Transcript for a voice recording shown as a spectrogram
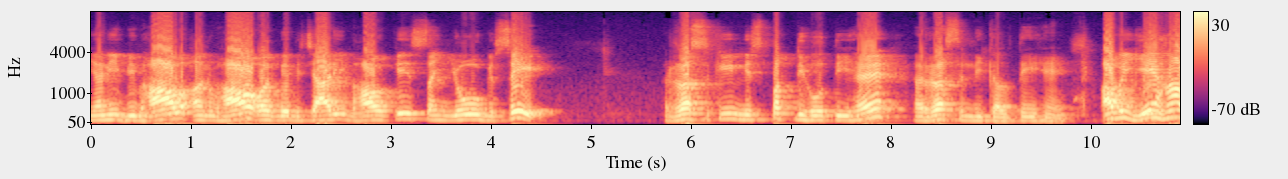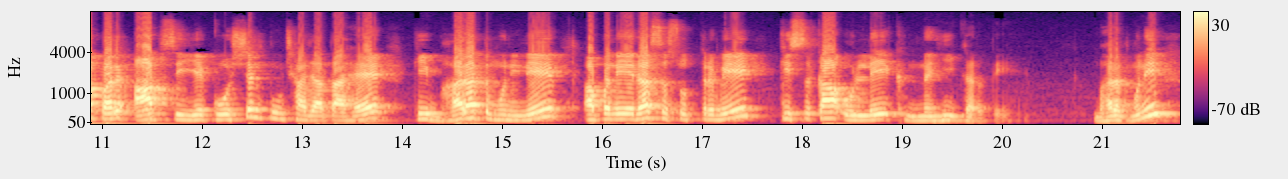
यानी विभाव, अनुभाव और व्यभिचारी भाव के संयोग से रस की निष्पत्ति होती है, रस निकलते हैं। अब यहाँ पर आपसे ये क्वेश्चन पूछा जाता है कि भरत मुनि ने अपने रस सूत्र में किसका उल्लेख नहीं करते हैं। भरत मुनि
